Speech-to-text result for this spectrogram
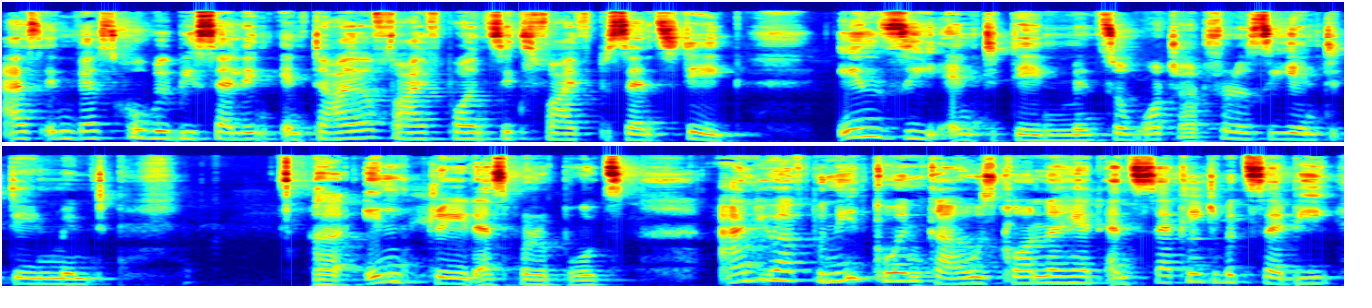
as Invesco will be selling entire 5.65% stake in Zee Entertainment. So watch out for a Zee Entertainment uh, in trade as per reports. And you have Puneet Goenka who's gone ahead and settled with SEBI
